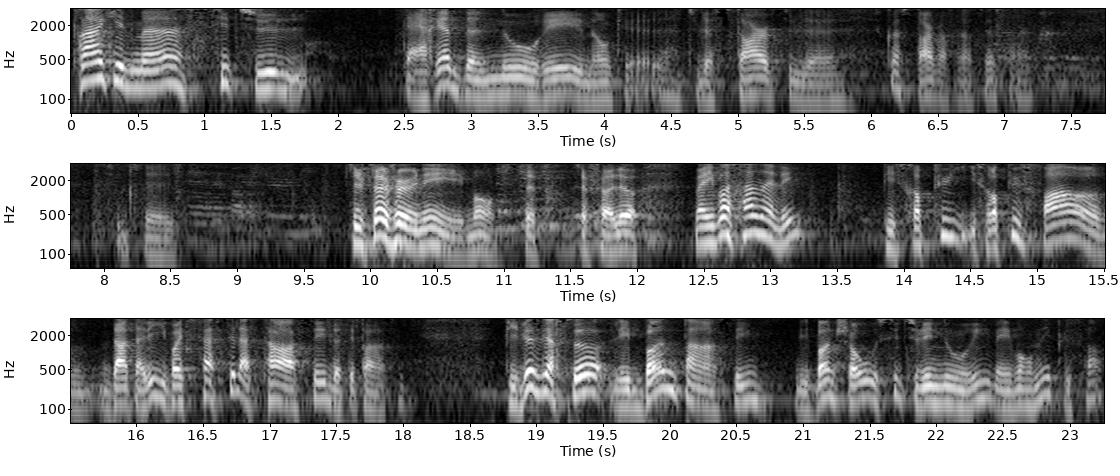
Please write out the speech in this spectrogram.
tranquillement, si tu arrêtes de le nourrir, donc euh, tu le starves, tu le. C'est quoi starve en français, starve? Tu, tu, le fais jeûner, bon, ce, ce chat-là. Ben, il va s'en aller, puis il sera plus, il sera plus fort dans ta vie. Il va être facile à tasser de tes pensées. Puis vice-versa, les bonnes pensées, les bonnes choses, si tu les nourris, bien, ils vont venir plus fort.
